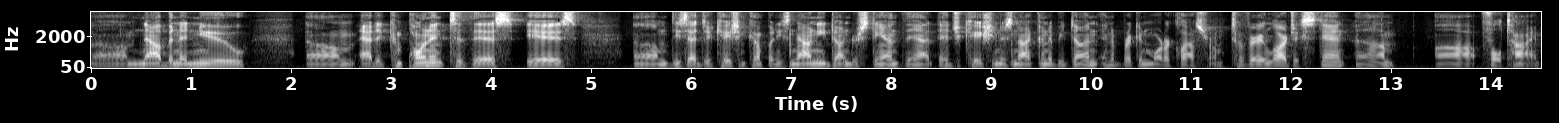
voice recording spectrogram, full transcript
um, now been a new um, added component to this is um, these education companies now need to understand that education is not going to be done in a brick and mortar classroom to a very large extent um, uh, full time.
